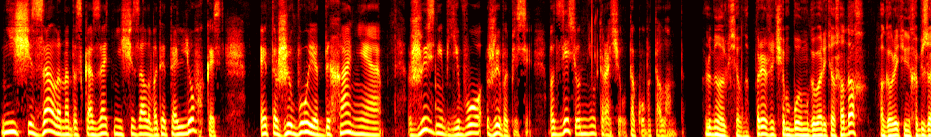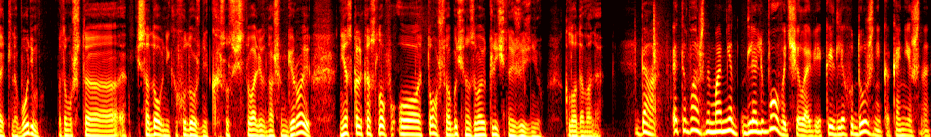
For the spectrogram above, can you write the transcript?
не исчезала, надо сказать, не исчезала вот эта легкость, это живое дыхание жизни в его живописи. Вот здесь он не утрачивал такого таланта. Людмила Алексеевна, прежде чем будем говорить о садах, а говорить о них обязательно будем, потому что и садовник, и художник сосуществовали в нашем герое, несколько слов о том, что обычно называют личной жизнью Клода Мане. Да, это важный момент для любого человека и для художника, конечно.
